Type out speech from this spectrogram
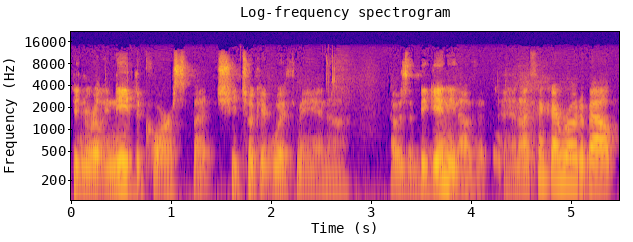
didn't really need the course, but she took it with me and uh, that was the beginning of it. And I think I wrote about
